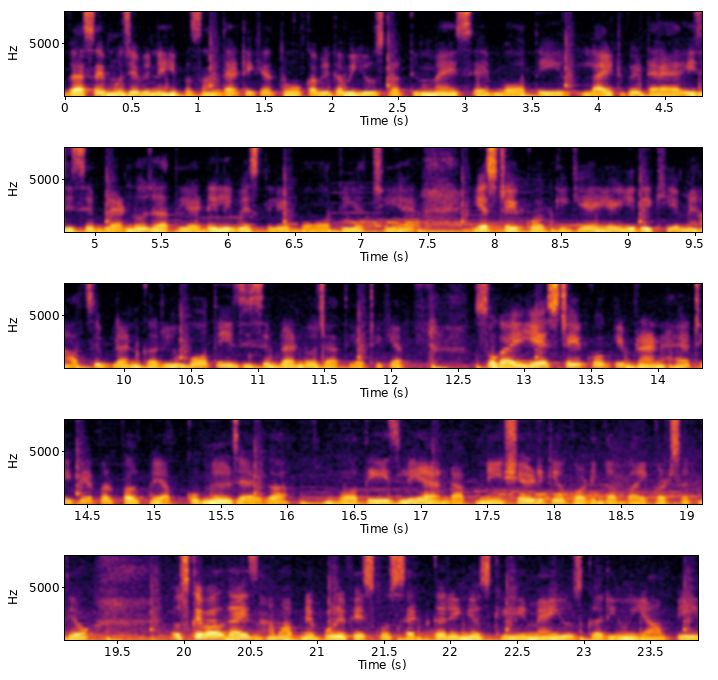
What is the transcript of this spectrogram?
वैसे मुझे भी नहीं पसंद है, ठीक है? तो कभी कभी यूज़ करती हूँ मैं इसे। बहुत ही लाइट वेट है इजी से ब्लेंड हो जाती है। डेली बेस के लिए बहुत ही अच्छी है। ये स्टेक वर्की की है? ये ये देखिए, मैं हाथ से ब्लेंड कर रही हूँ। बहुत ही ईजी से ब्लेंड हो जाती है, ठीक है? सो गाई ये स्टेक की ब्रांड है, ठीक है? पर्पल पे आपको मिल जाएगा बहुत ही ईजिली एंड अपनी शेड के अकॉर्डिंग आप बाई कर सकते हो। उसके बाद गाइज़ हम अपने पूरे फेस को सेट करेंगे। उसके लिए मैं यूज़ कर रही हूँ यहाँ पे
